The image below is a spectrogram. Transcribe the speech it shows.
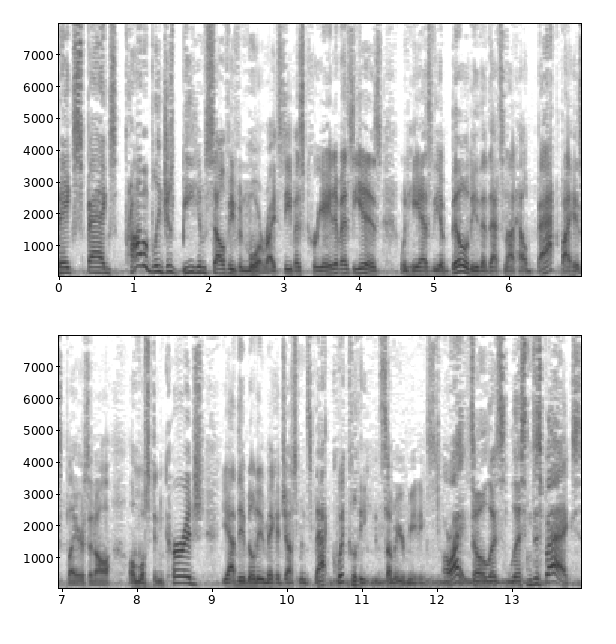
makes Spags probably just be himself even more, right, Steve? As creative as he is, when he has the ability that that's not held back by his players at all, almost encouraged, you have the ability to make adjustments that quickly in some of your meetings. All right, so let's listen to Spags.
